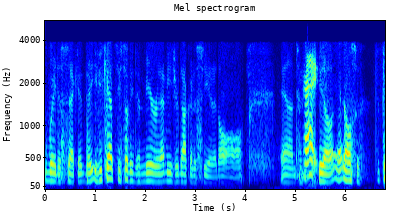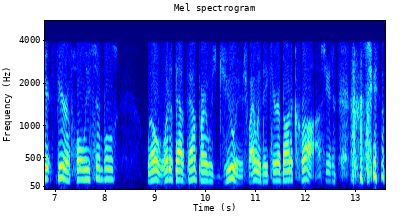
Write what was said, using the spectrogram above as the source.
Wait a second. If you can't see something in a mirror, that means you're not going to see it at all. And Right. you know, and also fear, fear of holy symbols. Well, what if that vampire was Jewish? Why would they care about a cross? You know,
